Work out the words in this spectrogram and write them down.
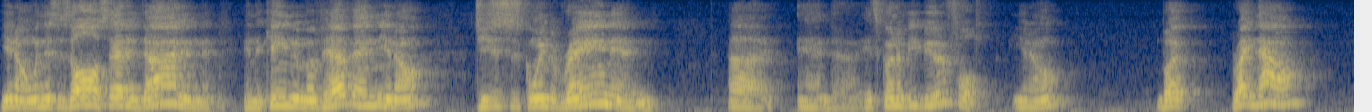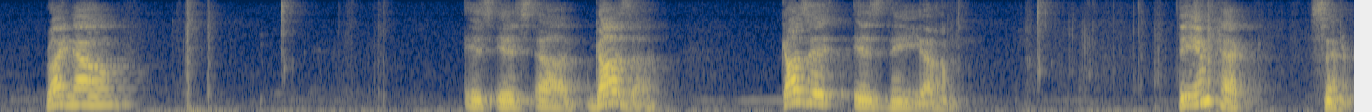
you know, when this is all said and done and in the kingdom of heaven, you know, Jesus is going to reign and uh, and uh, it's going to be beautiful, you know. But right now, right now, is is uh, Gaza. Gaza is the um, the impact center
